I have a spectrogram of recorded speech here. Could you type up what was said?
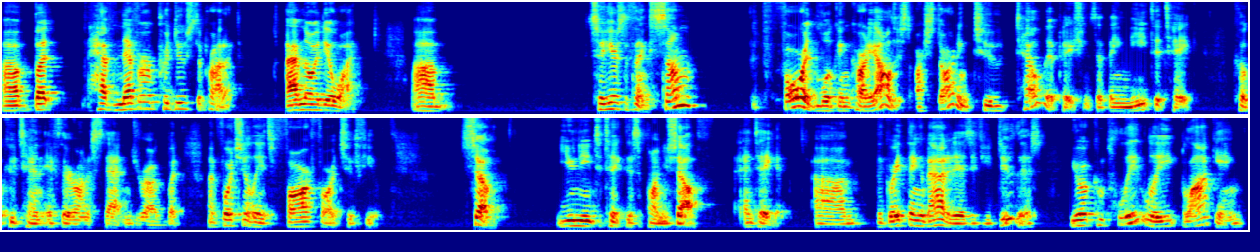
uh, but have never produced the product. I have no idea why. Um, so here's the thing. Some forward-looking cardiologists are starting to tell their patients that they need to take CoQ10 if they're on a statin drug, but unfortunately it's far, far too few. So you need to take this upon yourself and take it. Um, the great thing about it is if you do this, you're completely blocking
